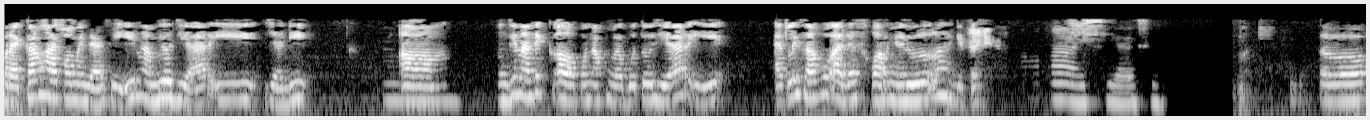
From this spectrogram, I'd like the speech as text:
mereka ngerekomendasiin ngambil GRE jadi um, mungkin nanti kalaupun aku nggak butuh GRE at least aku ada skornya dulu lah gitu Ah, I see, I see. Tuh.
